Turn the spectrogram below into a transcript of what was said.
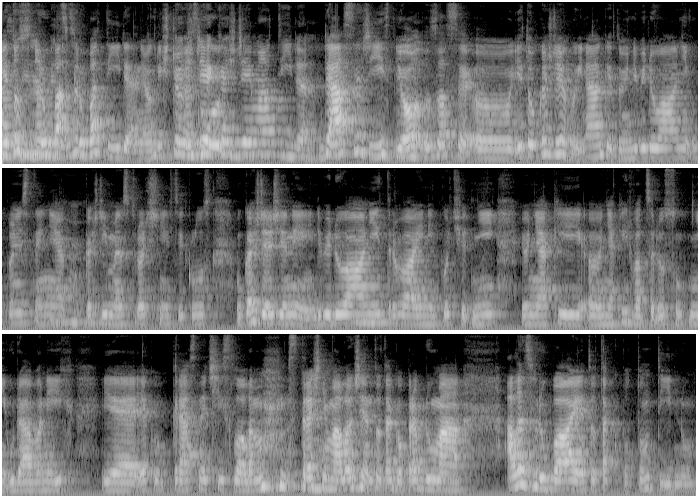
Je to zhruba, zhruba týden, jo? Když to každý, vezmu, každý má týden. Dá se říct, jo, zase, uh, je to u každého jinak, je to individuální, úplně stejně jako mm. každý menstruační cyklus. U každé ženy je individuální, mhm. trvá jiný počet dní, jo, nějaký, uh, nějakých 28 dní udávaných je jako krásné číslo, ale strašně málo žen to tak opravdu má. Ale zhruba je to tak po tom týdnu.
